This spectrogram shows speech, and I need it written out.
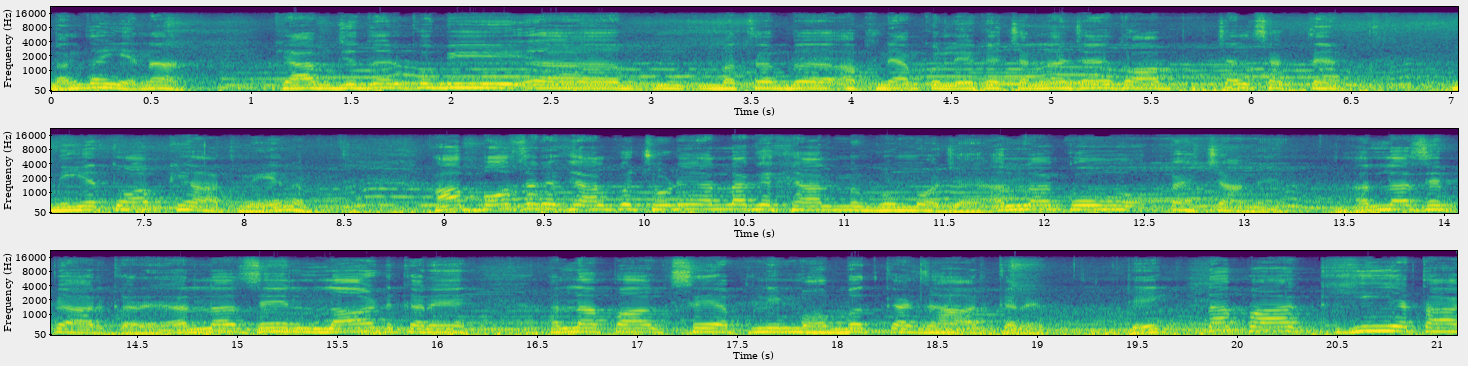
बनता ही है ना कि आप जिधर को भी अ, मतलब अपने आप को लेकर चलना चाहें तो आप चल सकते हैं। नीयत तो आपके हाथ में है ना। आप बहुत सारे ख्याल को छोड़ें अल्लाह के ख्याल में गुम हो जाएँ अल्लाह को पहचानें। अल्लाह से प्यार करें, अल्लाह से लाड करें, अल्लाह पाक से अपनी मोहब्बत का इजहार करें। ठीक? अल्लाह पाक ही अता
